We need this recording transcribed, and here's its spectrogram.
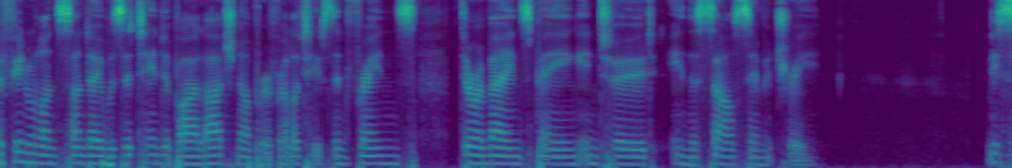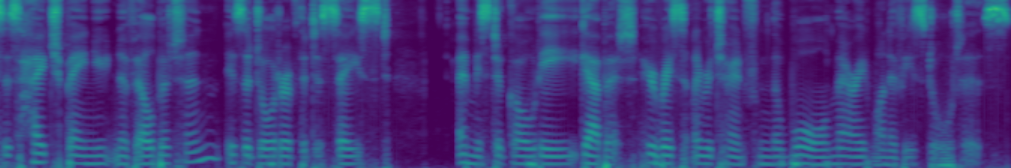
the funeral on Sunday was attended by a large number of relatives and friends, the remains being interred in the Sale Cemetery. Mrs. H. B. Newton of Alberton is a daughter of the deceased, and Mr. Goldie Gabbett, who recently returned from the war, married one of his daughters.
